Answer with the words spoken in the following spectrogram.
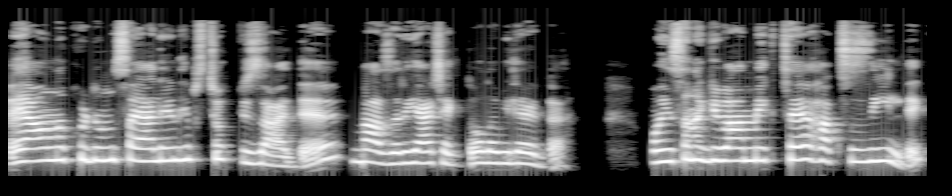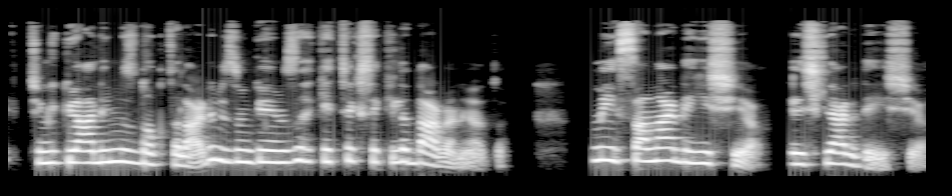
Veya onunla kurduğumuz hayallerin hepsi çok güzeldi. Bazıları gerçekte olabilirdi. O insana güvenmekte haksız değildik. Çünkü güvendiğimiz noktalarda bizim güvenimizi hak edecek şekilde davranıyordu. Ama insanlar değişiyor. İlişkiler de değişiyor.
